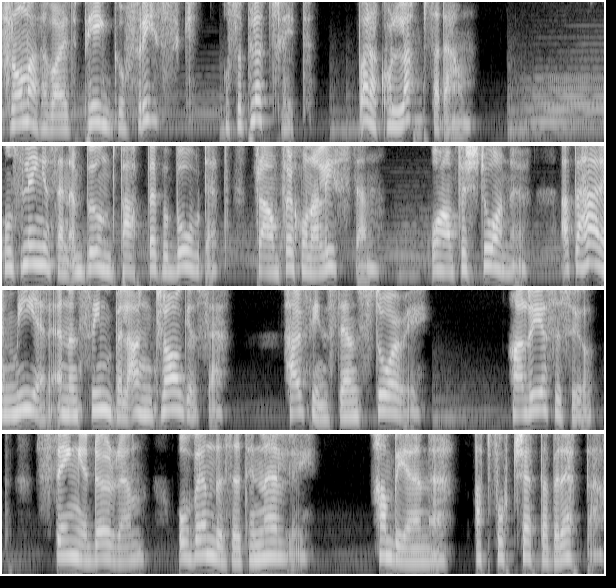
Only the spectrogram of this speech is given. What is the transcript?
Från att ha varit pigg och frisk och så plötsligt bara kollapsade han. Hon slänger sedan en bunt papper på bordet framför journalisten och han förstår nu att det här är mer än en simpel anklagelse. Här finns det en story. Han reser sig upp, stänger dörren och vänder sig till Nelly. Han ber henne att fortsätta berätta.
